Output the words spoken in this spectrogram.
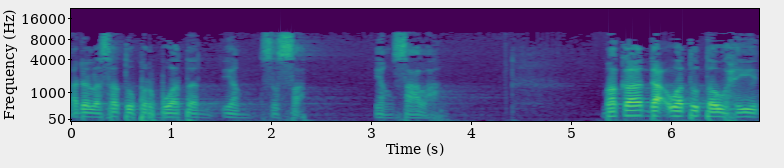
adalah satu perbuatan yang sesat, yang salah. Maka dakwah tauhid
